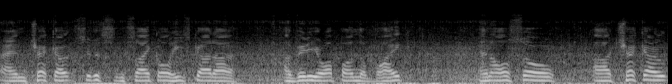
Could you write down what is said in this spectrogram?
and check out Citizen Cycle. He's got a, a video up on the bike. And also uh, check out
